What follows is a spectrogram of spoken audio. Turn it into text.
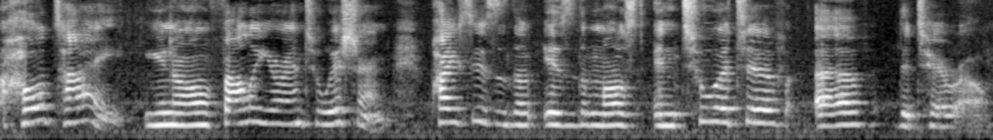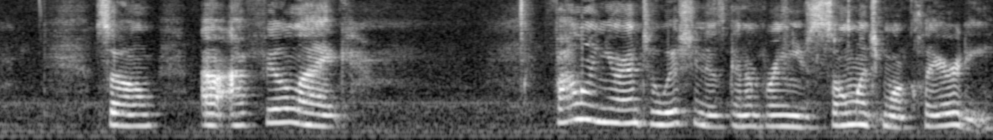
hold tight, you know, follow your intuition. Pisces is the, is the most intuitive of the tarot. So uh, I feel like following your intuition is going to bring you so much more clarity.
